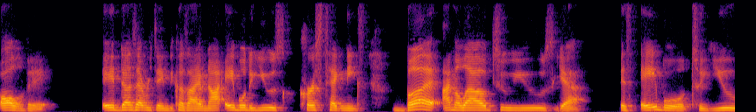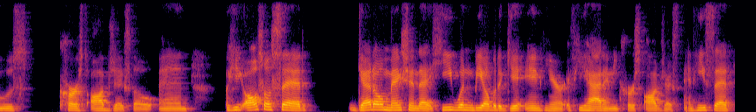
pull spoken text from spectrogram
all of it it does everything because I am not able to use curse techniques, but I'm allowed to use, yeah, is able to use cursed objects though. And he also said, Geto mentioned that he wouldn't be able to get in here if he had any cursed objects. And he said,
